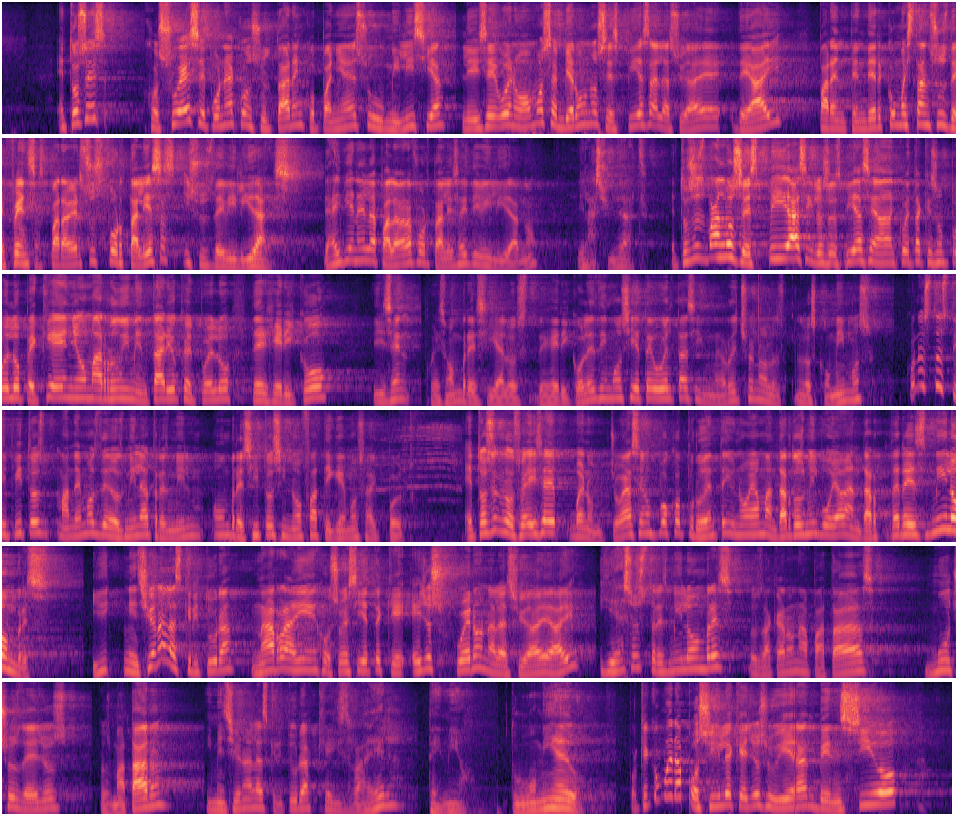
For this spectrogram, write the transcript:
Entonces Josué se pone a consultar en compañía de su milicia, le dice, bueno, vamos a enviar unos espías a la ciudad de, de Ai para entender cómo están sus defensas, para ver sus fortalezas y sus debilidades. De ahí viene la palabra fortaleza y debilidad, ¿no? De la ciudad. Entonces van los espías y los espías se dan cuenta que es un pueblo pequeño, más rudimentario que el pueblo de Jericó. Dicen, pues hombre, si a los de Jericó les dimos siete vueltas y mejor dicho nos los, los comimos, con estos tipitos mandemos de dos mil a tres mil hombrecitos y no fatiguemos al pueblo. Entonces Josué dice, bueno, yo voy a ser un poco prudente y no voy a mandar dos mil, voy a mandar tres mil hombres. Y menciona la escritura, narra ahí en Josué 7 que ellos fueron a la ciudad de Ai y esos tres mil hombres los sacaron a patadas, muchos de ellos los mataron y menciona la escritura que Israel temió, tuvo miedo. Porque ¿cómo era posible que ellos hubieran vencido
